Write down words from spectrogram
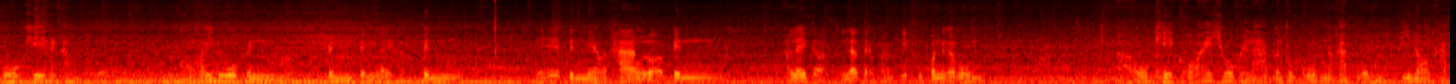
โอเคนะครับ ขอให้ดูเป็นเป็นเป็นอะไรครับ เป็นเอ๊เป็นแนวทางหรือว่าเป็นอะไรก็แล้วแต่ความคิดของคนนะครับผมอโอเค ขอให้โชคให้ลาบกันทุกคนนะครับ ผมพี่น้องครับ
